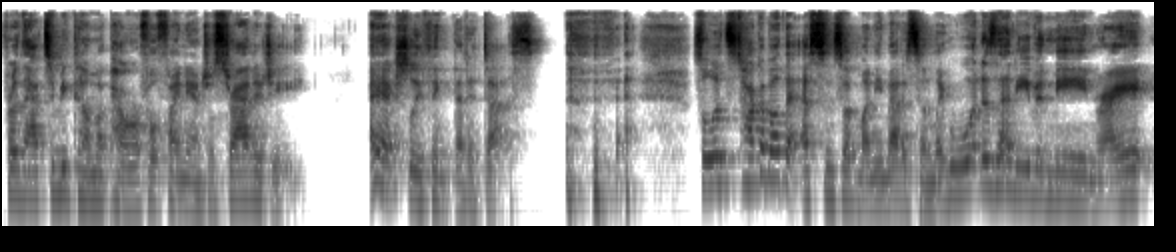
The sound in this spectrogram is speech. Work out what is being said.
for that to become a powerful financial strategy? I actually think that it does. so let's talk about the essence of money medicine. Like, what does that even mean, right?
